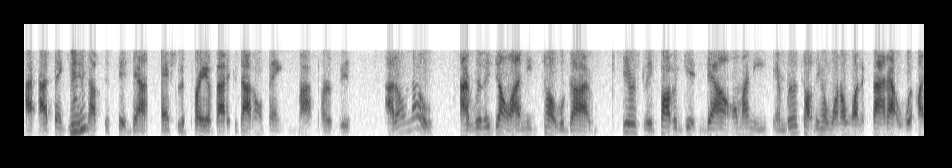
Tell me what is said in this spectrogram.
but I, I think you mm-hmm. just have to sit down and actually pray about it because I don't think my purpose. I don't know. I really don't. I need to talk with God seriously. Probably get down on my knees and really talk to Him one on one to find out what my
